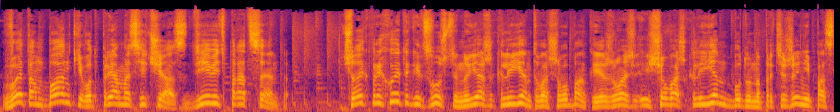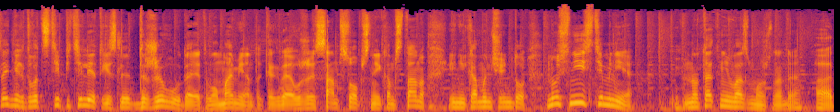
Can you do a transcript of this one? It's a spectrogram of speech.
в этом банке вот прямо сейчас 9%. Человек приходит и говорит, слушайте, ну я же клиент вашего банка, я же ваш, еще ваш клиент буду на протяжении последних 25 лет, если доживу до этого момента, когда я уже сам собственником стану и никому ничего не должен. Ну снизьте мне. Но так невозможно, да? А,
